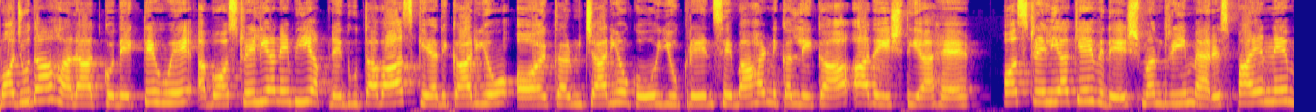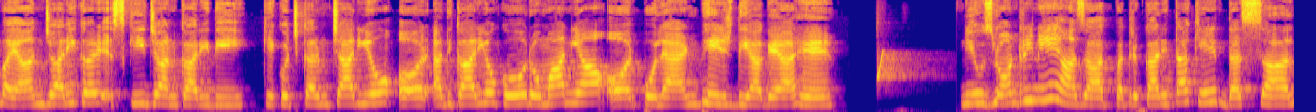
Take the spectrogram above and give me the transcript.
मौजूदा हालात को देखते हुए अब ऑस्ट्रेलिया ने भी अपने दूतावास के अधिकारियों और कर्मचारियों को यूक्रेन से बाहर निकलने का आदेश दिया है। ऑस्ट्रेलिया के विदेश मंत्री मैरिस पायन ने बयान जारी कर इसकी जानकारी दी कि कुछ कर्मचारियों और अधिकारियों को रोमानिया और पोलैंड भेज दिया गया है। न्यूज़ लॉन्ड्री ने आज़ाद पत्रकारिता के 10 साल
